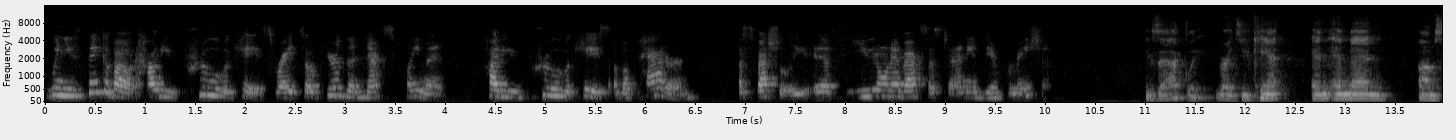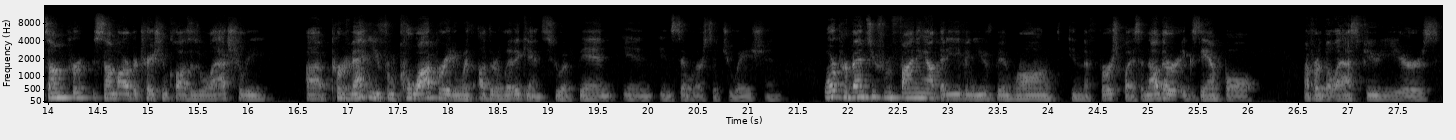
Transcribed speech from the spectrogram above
when you think about how do you prove a case, right? So if you're the next claimant, how do you prove a case of a pattern, especially if you don't have access to any of the information? Exactly right. So you can't, and and then um, some some arbitration clauses will actually uh, prevent you from cooperating with other litigants who have been in in similar situation, or prevents you from finding out that even you've been wronged in the first place. Another example uh, for the last few years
